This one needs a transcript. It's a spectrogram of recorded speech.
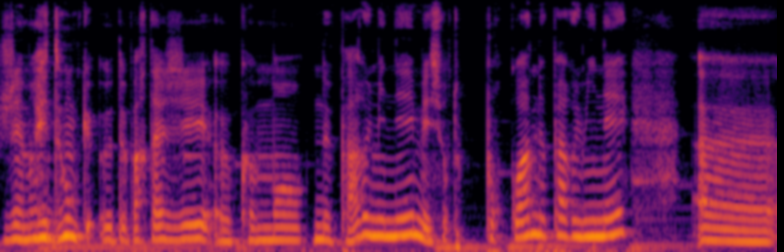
J'aimerais donc euh, te partager euh, comment ne pas ruminer, mais surtout pourquoi ne pas ruminer. Euh,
